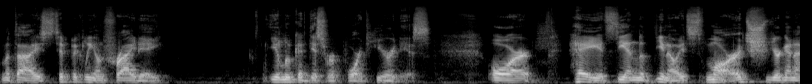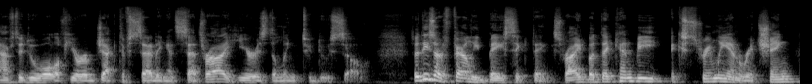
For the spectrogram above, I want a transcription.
Mattijs, typically on Friday, you look at this report, here it is. Or, hey, it's the end of, you know, it's March, you're going to have to do all of your objective setting, etc. Here is the link to do so. So these are fairly basic things, right? But they can be extremely enriching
